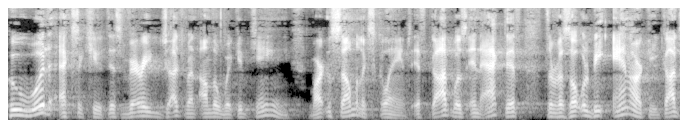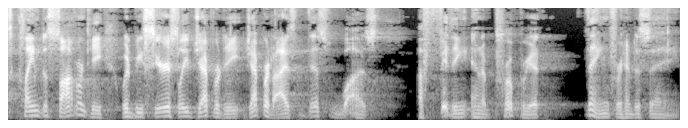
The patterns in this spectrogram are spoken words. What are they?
who would execute this very judgment on the wicked king. Martin Selman exclaims, if God was inactive, the result would be anarchy. God's claim to sovereignty would be seriously jeopardized. This was a fitting and appropriate thing for him to say.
